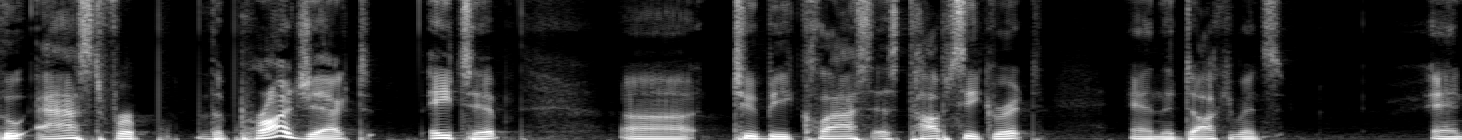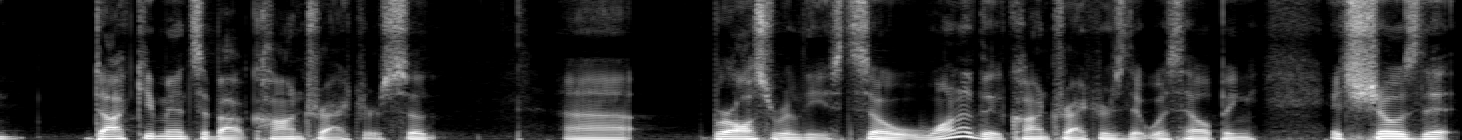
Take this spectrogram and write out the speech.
who asked for the project ATIP uh, to be classed as top secret, and the documents and documents about contractors. So uh, were also released. So one of the contractors that was helping, it shows that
